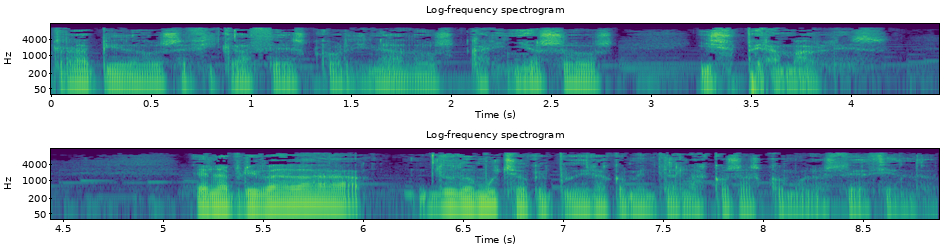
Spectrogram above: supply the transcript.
Rápidos, eficaces, coordinados, cariñosos y superamables. En la privada dudo mucho que pudiera comentar las cosas como lo estoy haciendo.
